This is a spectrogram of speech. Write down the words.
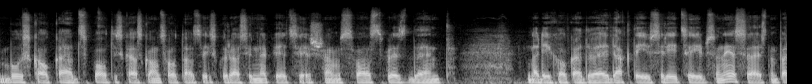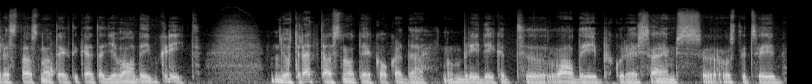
būs kaut kādas politiskās konsultācijas, kurās ir nepieciešams valsts prezidenta arī kaut kāda veida aktīvas rīcības un iesaistas. Nu, parasti tās notiek tikai tad, ja valdība krīt. Ļoti reti tas notiek kaut kādā nu, brīdī, kad uh, valdība, kurai ir saimnes uh, uzticība,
